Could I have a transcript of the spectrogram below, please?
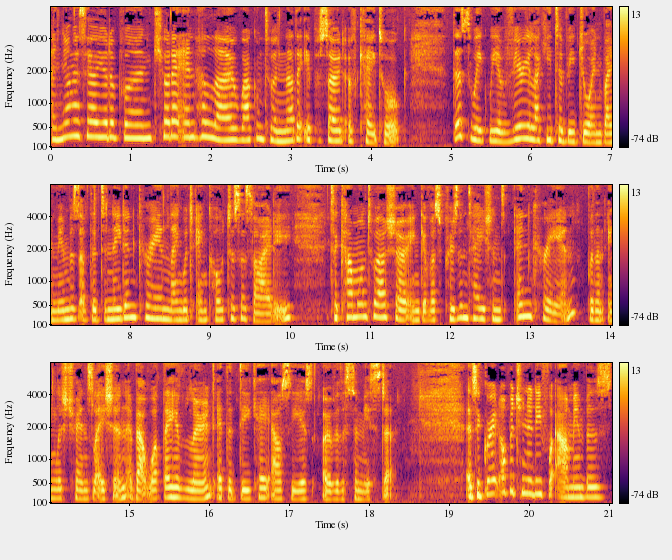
안녕하세요 여러분. Kia ora and hello. Welcome to another episode of K Talk. This week we are very lucky to be joined by members of the Dunedin Korean Language and Culture Society to come onto our show and give us presentations in Korean with an English translation about what they have learned at the DKLCS over the semester. It's a great opportunity for our members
